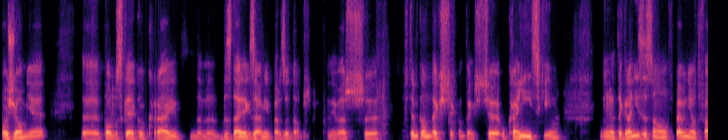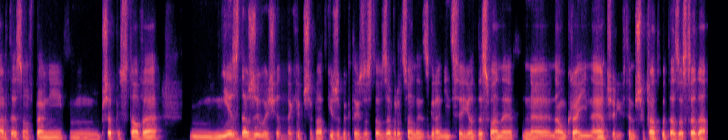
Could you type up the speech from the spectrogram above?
poziomie Polska jako kraj no, zdaje egzamin bardzo dobrze, ponieważ w tym kontekście, kontekście ukraińskim, te granice są w pełni otwarte, są w pełni mm, przepustowe. Nie zdarzyły się takie przypadki, żeby ktoś został zawrócony z granicy i odesłany e, na Ukrainę, czyli w tym przypadku ta zasada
